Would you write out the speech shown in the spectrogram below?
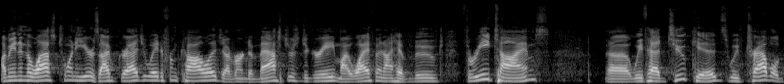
I mean, in the last 20 years, I've graduated from college. I've earned a master's degree. My wife and I have moved three times. Uh, we've had two kids. We've traveled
